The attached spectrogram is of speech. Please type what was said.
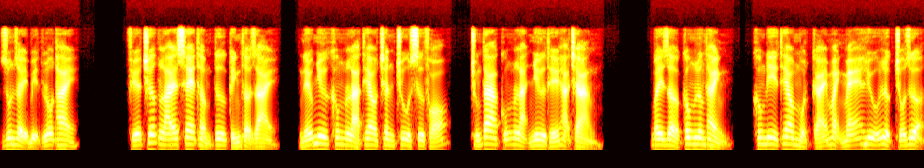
run dậy bịt lỗ thai phía trước lái xe thẩm tư kính thở dài, nếu như không là theo chân chu sư phó, chúng ta cũng là như thế hạ tràng. Bây giờ công lương thành, không đi theo một cái mạnh mẽ hữu lực chỗ dựa,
